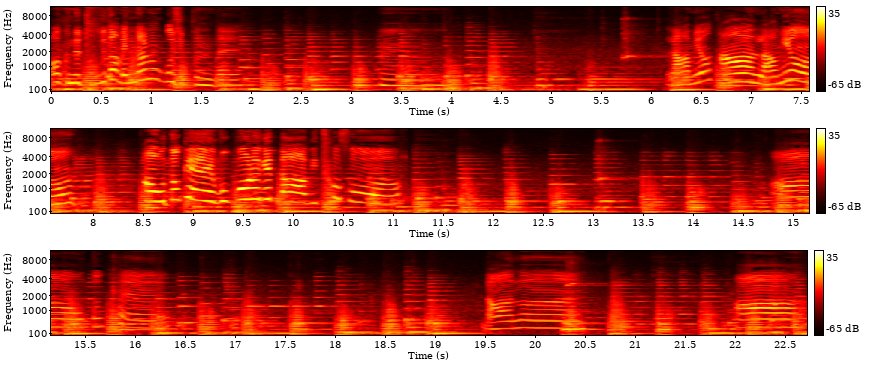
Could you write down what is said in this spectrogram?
아 근데 둘 다 맨날 먹고 싶은데. 음. 라면? 아 라면. 아 어떡해 못 고르겠다 미쳤어. 아 어떡해. 나는 아.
